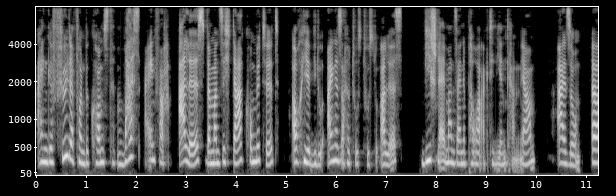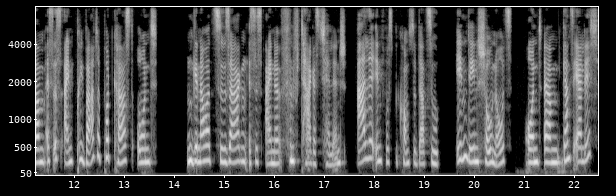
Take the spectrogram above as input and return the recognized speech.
ein Gefühl davon bekommst, was einfach alles, wenn man sich da committet, auch hier, wie du eine Sache tust, tust du alles, wie schnell man seine Power aktivieren kann, ja. Also, ähm, es ist ein privater Podcast und um genauer zu sagen, es ist eine Fünf-Tages-Challenge. Alle Infos bekommst du dazu in den Show Notes. Und ähm, ganz ehrlich,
